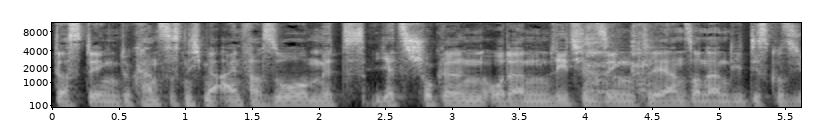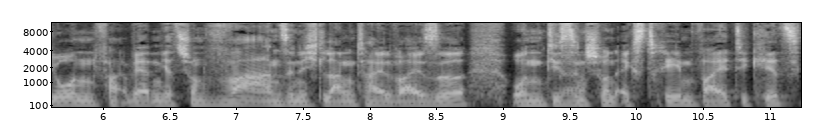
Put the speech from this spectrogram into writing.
das Ding. Du kannst es nicht mehr einfach so mit jetzt schuckeln oder ein Liedchen singen klären, sondern die Diskussionen werden jetzt schon wahnsinnig lang teilweise und die sind schon extrem weit, die Kids.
